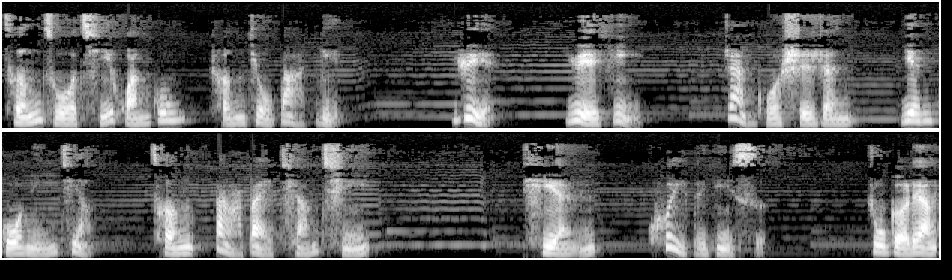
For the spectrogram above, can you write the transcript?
曾佐齐桓公成就霸业。乐，乐毅，战国时人，燕国名将，曾大败强齐。舔，愧的意思。诸葛亮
